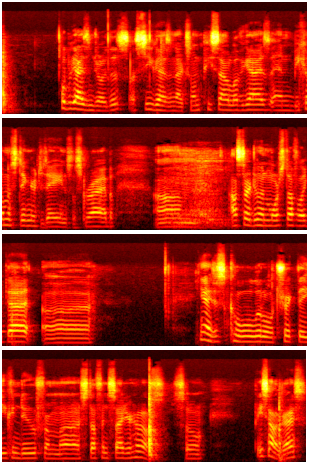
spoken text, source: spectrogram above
Hope you guys enjoyed this. I'll see you guys in the next one. Peace out. Love you guys. And become a stinger today and subscribe. Um, I'll start doing more stuff like that. Uh, yeah, just a cool little trick that you can do from uh, stuff inside your house. So, peace out, guys.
